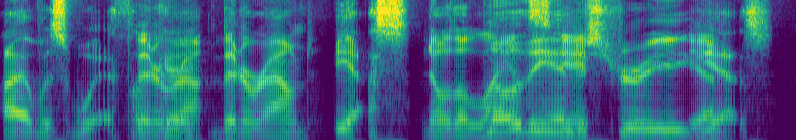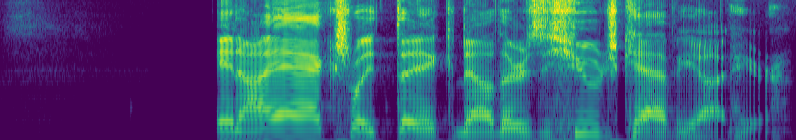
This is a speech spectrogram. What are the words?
I was with. Been okay? around. Been around. Yes. Know the Know the industry. Yeah. Yes. And I actually think now there's a huge caveat here.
